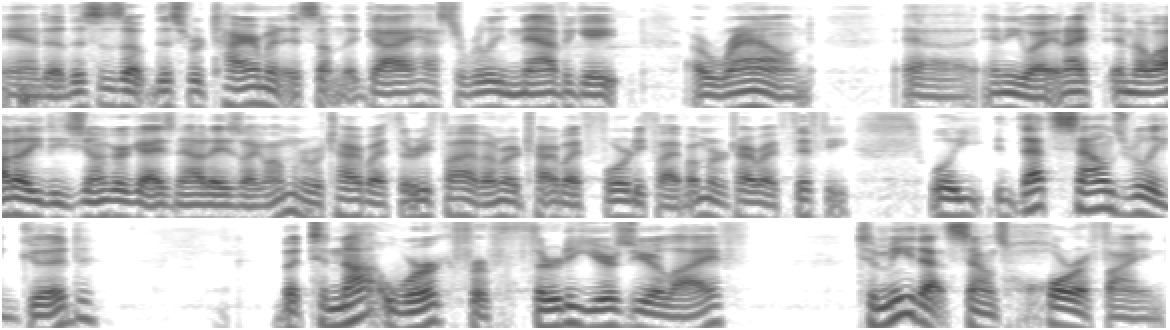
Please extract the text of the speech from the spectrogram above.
and uh, this is a this retirement is something that guy has to really navigate around. Uh, anyway, and I and a lot of these younger guys nowadays are like I'm going to retire by 35, I'm going to retire by 45, I'm going to retire by 50. Well, that sounds really good, but to not work for 30 years of your life, to me that sounds horrifying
